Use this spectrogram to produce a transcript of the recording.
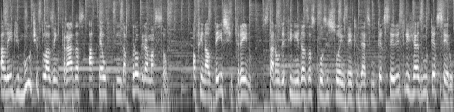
além de múltiplas entradas até o fim da programação. Ao final deste treino, estarão definidas as posições entre 13º e 33º.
